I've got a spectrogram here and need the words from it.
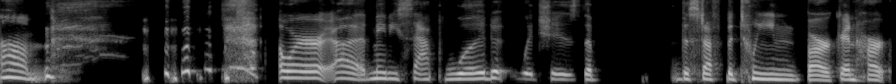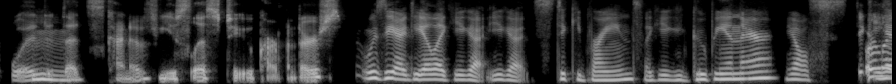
Um, or uh, maybe sap wood, which is the the stuff between bark and heartwood Mm. that's kind of useless to carpenters. Was the idea like you got you got sticky brains, like you get goopy in there? You all sticky Or like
